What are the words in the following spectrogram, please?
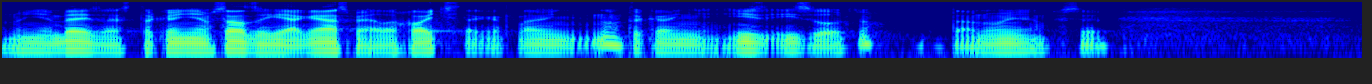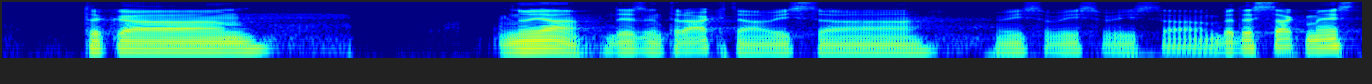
un Viņiem beidzās. Tā kā viņiem saudzīgāk jāspēlē hoķis tagad, lai viņi, nu, viņi iz, izlūgtu. Tā no viņiem, kas ir. Tā kā, nu jā, diezgan traki tā visā, visa, visa, visā. Bet es saku, mēs,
